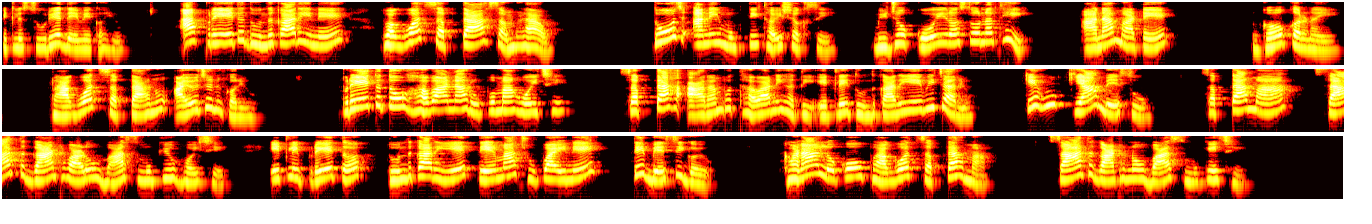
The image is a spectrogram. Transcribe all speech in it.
એટલે સૂર્યદેવે કહ્યું, આ પ્રેત ધૂંધકારીને ભગવત સપ્તાહ સંભળાવ. તો જ આની મુક્તિ થઈ શકશે. બીજો કોઈ રસ્તો નથી. આના માટે ગૌકર્ણએ ભાગવત સપ્તાહનું આયોજન કર્યું. પ્રેત તો હવાના રૂપમાં હોય છે. સપ્તાહ આરંભ થવાની હતી એટલે ધૂંધકારીએ વિચાર્યું કે હું ક્યાં બેસું? સપ્તાહમાં સાત ગાંઠવાળું વાંસ મૂક્યું હોય છે. એટલે પ્રેત ધૂંધકારીએ તેમાં છુપાઈને તે બેસી ગયો. ઘણા લોકો ભાગવત સપ્તાહમાં સાત ગાંઠનો વાસ મૂકે છે.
